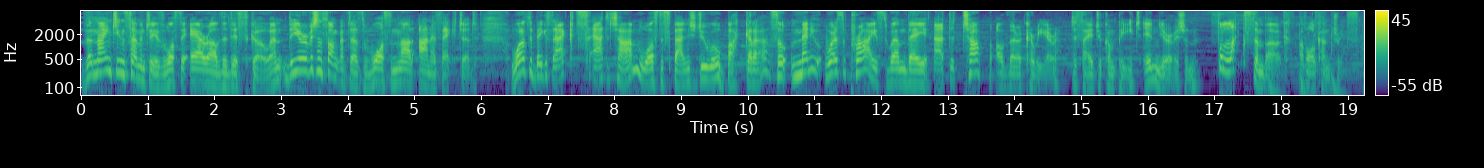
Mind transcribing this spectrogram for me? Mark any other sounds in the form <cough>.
The 1970s was the era of the disco, and the Eurovision Song Contest was not unaffected. One of the biggest acts at the time was the Spanish duo Baccara, so many were surprised when they, at the top of their career, decided to compete in Eurovision. For Luxembourg, of all countries.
